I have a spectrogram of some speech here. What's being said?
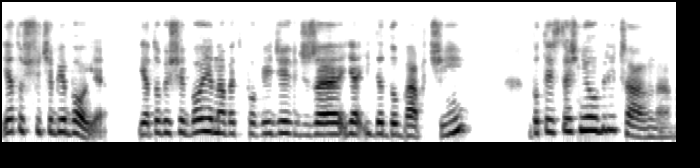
ja to się ciebie boję. Ja tobie się boję nawet powiedzieć, że ja idę do babci, bo ty jesteś nieobliczalna.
